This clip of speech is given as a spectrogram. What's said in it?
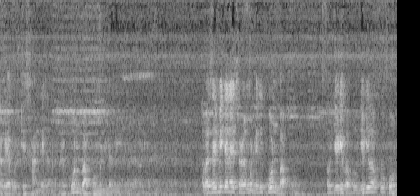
सगळ्या गोष्टी सांगायला म्हटलं म्हणजे कोण बापू म्हटलं मी? त्यांना म्हटलं. आबासाहेब मी त्याला सरळ म्हटलं की कोण बापू? अहो जेडी बापू. जेडी बापू कोण?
